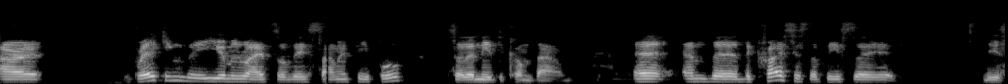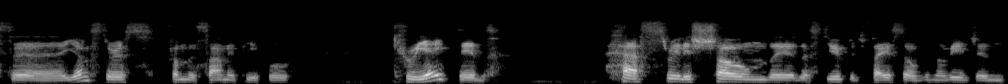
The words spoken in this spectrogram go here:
are breaking the human rights of the Sami people, so they need to come down. Uh, and the the crisis that these uh, these uh, youngsters from the Sami people created has really shown the, the stupid face of Norwegian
